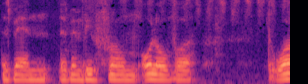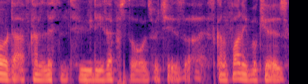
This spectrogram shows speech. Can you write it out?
there's been there's been people from all over the world that I've kind of listened to these episodes, which is uh, it's kind of funny because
